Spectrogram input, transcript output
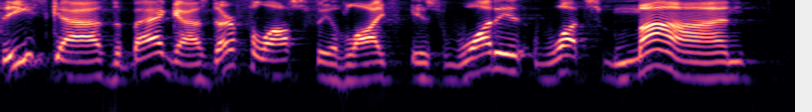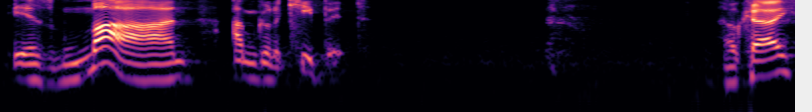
These guys, the bad guys, their philosophy of life is what is what's mine is mine. I'm gonna keep it. Okay.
